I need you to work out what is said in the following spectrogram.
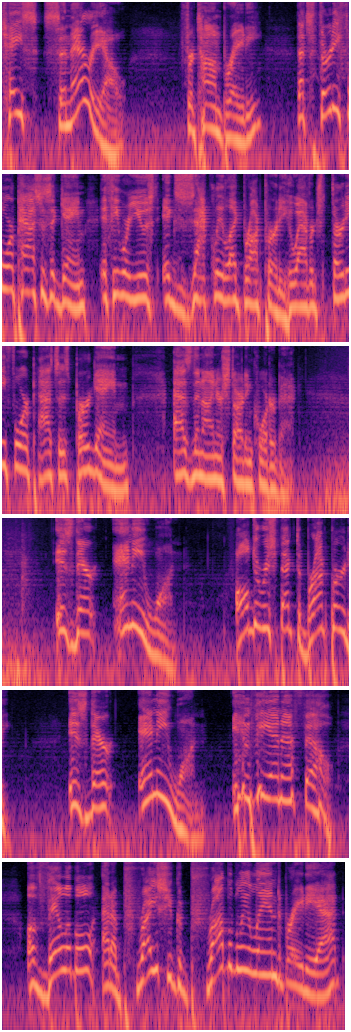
case scenario for Tom Brady. That's 34 passes a game if he were used exactly like Brock Purdy, who averaged 34 passes per game as the Niners starting quarterback. Is there anyone, all due respect to Brock Purdy, is there anyone in the NFL available at a price you could probably land Brady at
